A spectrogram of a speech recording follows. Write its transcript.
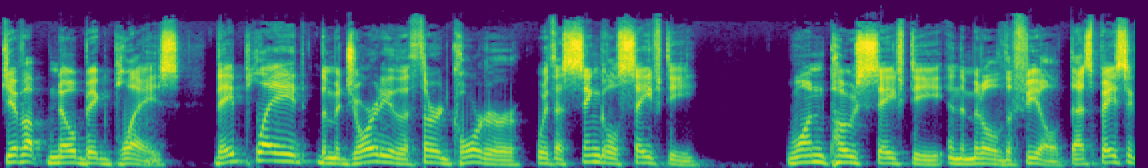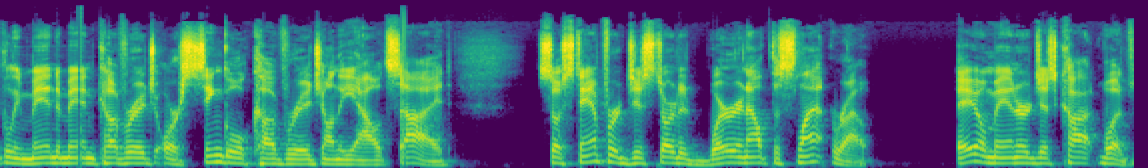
give up no big plays. They played the majority of the third quarter with a single safety, one post safety in the middle of the field. That's basically man to man coverage or single coverage on the outside. So Stanford just started wearing out the slant route. Ayomanor just caught what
